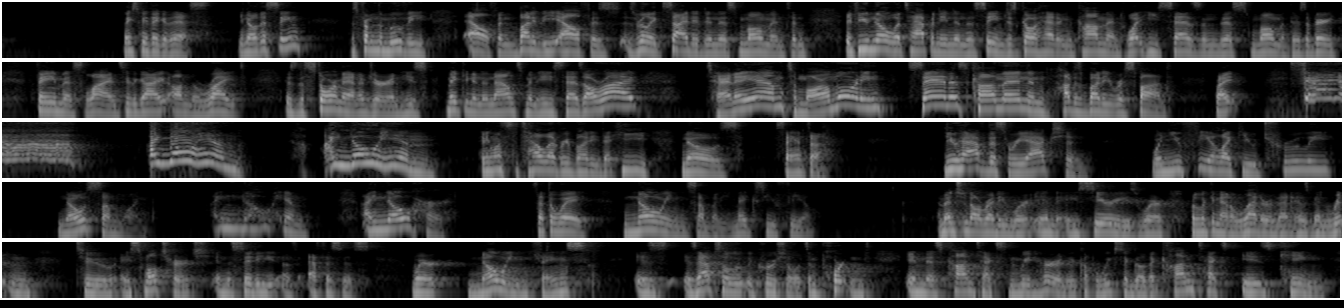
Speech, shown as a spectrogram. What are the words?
makes me think of this. You know this scene? It's from the movie elf, and Buddy the elf is, is really excited in this moment. And if you know what's happening in the scene, just go ahead and comment what he says in this moment. There's a very famous line. See, the guy on the right is the store manager, and he's making an announcement. He says, All right, 10 a.m. tomorrow morning, Santa's coming. And how does Buddy respond? Right? Santa! I know him! I know him! And he wants to tell everybody that he knows Santa, do you have this reaction when you feel like you truly know someone? I know him. I know her. Is that the way knowing somebody makes you feel? I mentioned already we're in a series where we're looking at a letter that has been written to a small church in the city of Ephesus, where knowing things is, is absolutely crucial. It's important in this context. And we heard a couple weeks ago that context is king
